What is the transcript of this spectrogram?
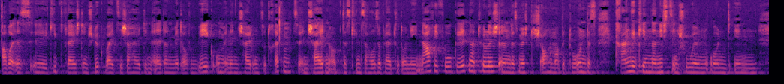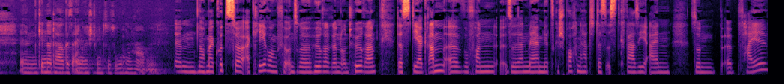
Aber es äh, gibt vielleicht ein Stück weit Sicherheit den Eltern mit auf den Weg, um eine Entscheidung zu treffen, zu entscheiden, ob das Kind zu Hause bleibt oder nicht. Nach wie vor gilt natürlich, und das möchte ich auch nochmal betonen, dass kranke Kinder nichts in Schulen und in ähm, Kindertageseinrichtungen zu suchen haben. Ähm, Nochmal kurz zur Erklärung für unsere Hörerinnen und Hörer. Das Diagramm, äh, wovon Susanne Merm jetzt gesprochen hat, das ist quasi ein so ein äh, Pfeil.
